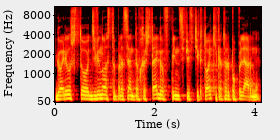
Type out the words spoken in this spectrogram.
говорил, что 90% хэштегов, в принципе, в ТикТоке, которые популярны,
